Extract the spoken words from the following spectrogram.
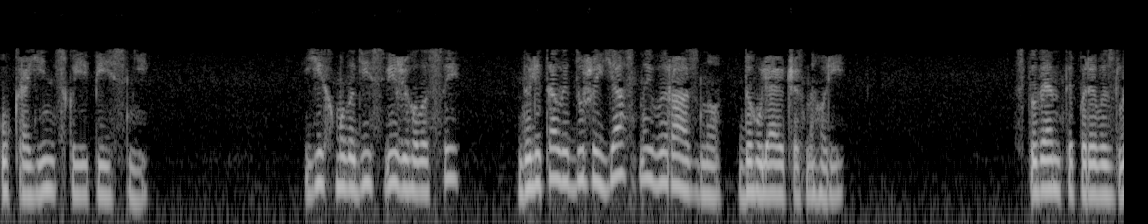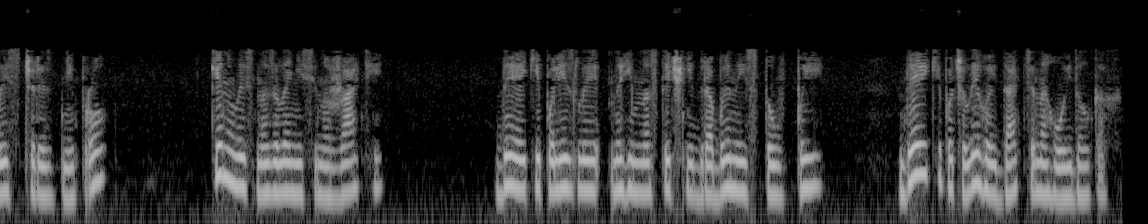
української пісні. Їх молоді свіжі голоси долітали дуже ясно і виразно до гуляючих на горі. Студенти перевезлись через Дніпро, кинулись на зелені сіножаті, деякі полізли на гімнастичні драбини і стовпи, деякі почали гойдатися на гойдалках.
